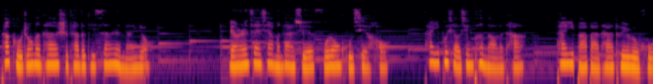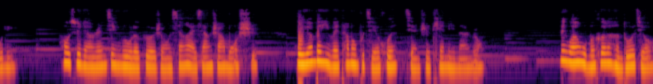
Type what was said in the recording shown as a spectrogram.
他口中的他是他的第三任男友，两人在厦门大学芙蓉湖邂逅，他一不小心碰到了他，他一把把他推入湖里。后续两人进入了各种相爱相杀模式。我原本以为他们不结婚简直天理难容。那晚我们喝了很多酒，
